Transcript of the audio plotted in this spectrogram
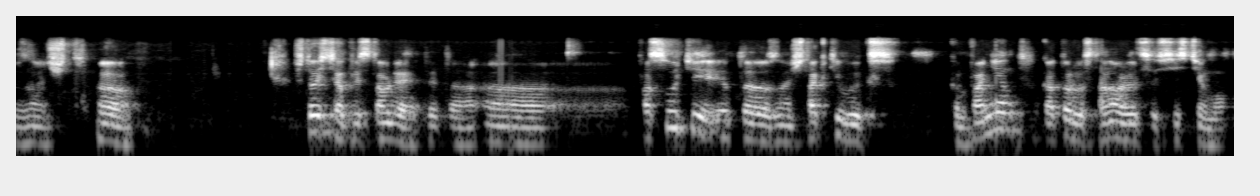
Значит, э, что из себя представляет? Это, э, по сути, это, значит, ActiveX компонент, который устанавливается в систему.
